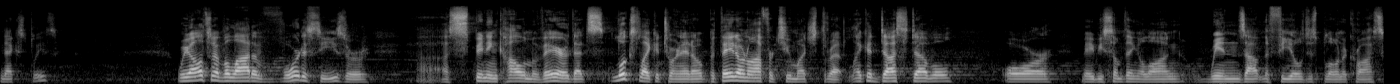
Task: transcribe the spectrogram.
Next, please. We also have a lot of vortices, or uh, a spinning column of air that looks like a tornado, but they don't offer too much threat, like a dust devil, or maybe something along winds out in the field just blowing across,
